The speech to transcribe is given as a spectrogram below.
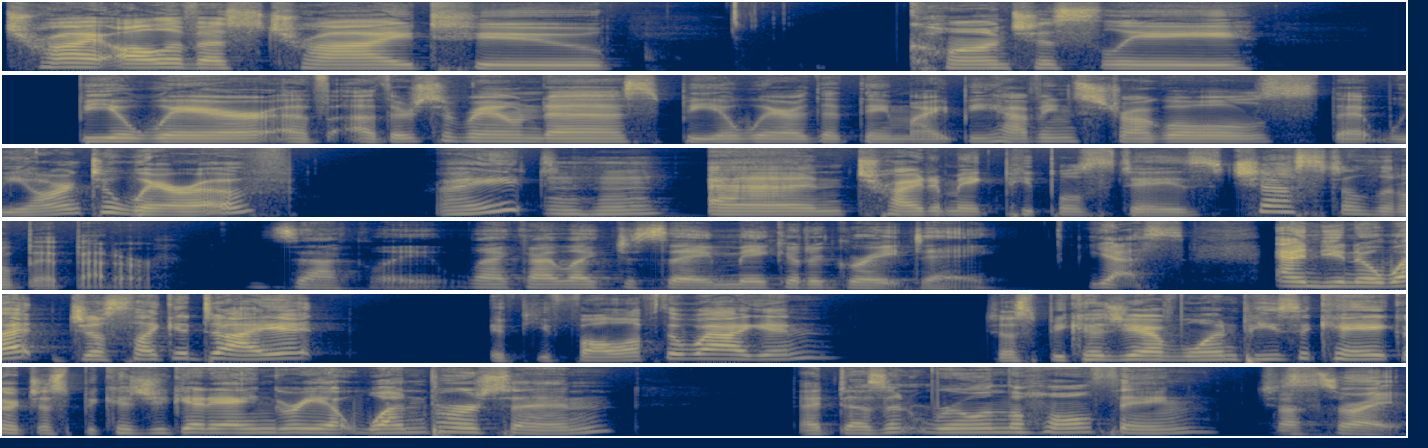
try, all of us try to consciously be aware of others around us, be aware that they might be having struggles that we aren't aware of, right? hmm And try to make people's days just a little bit better. Exactly. Like I like to say, make it a great day. Yes. And you know what? Just like a diet, if you fall off the wagon, just because you have one piece of cake or just because you get angry at one person, that doesn't ruin the whole thing. Just, That's right.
